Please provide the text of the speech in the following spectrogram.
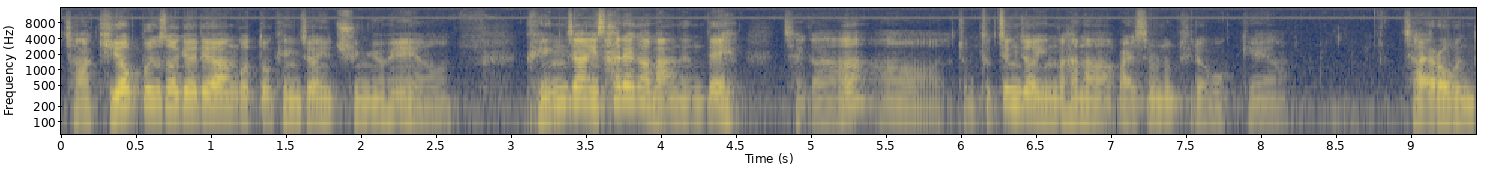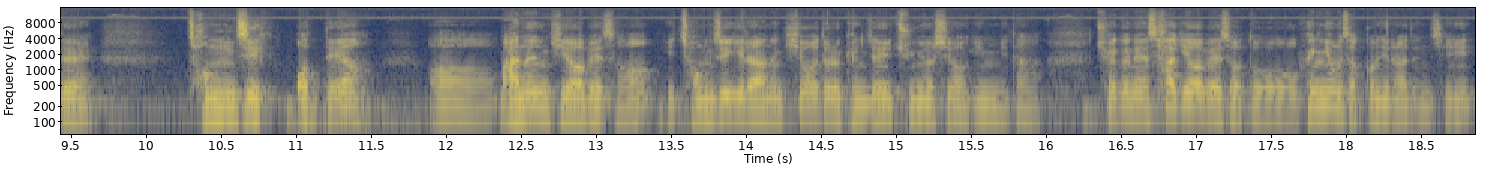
자, 기업 분석에 대한 것도 굉장히 중요해요. 굉장히 사례가 많은데 제가 어, 좀 특징적인 거 하나 말씀을 좀 드려볼게요. 자, 여러분들 정직 어때요? 어, 많은 기업에서 이 정직이라는 키워드를 굉장히 중요시 여깁니다. 최근에 사기업에서도 횡령 사건이라든지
